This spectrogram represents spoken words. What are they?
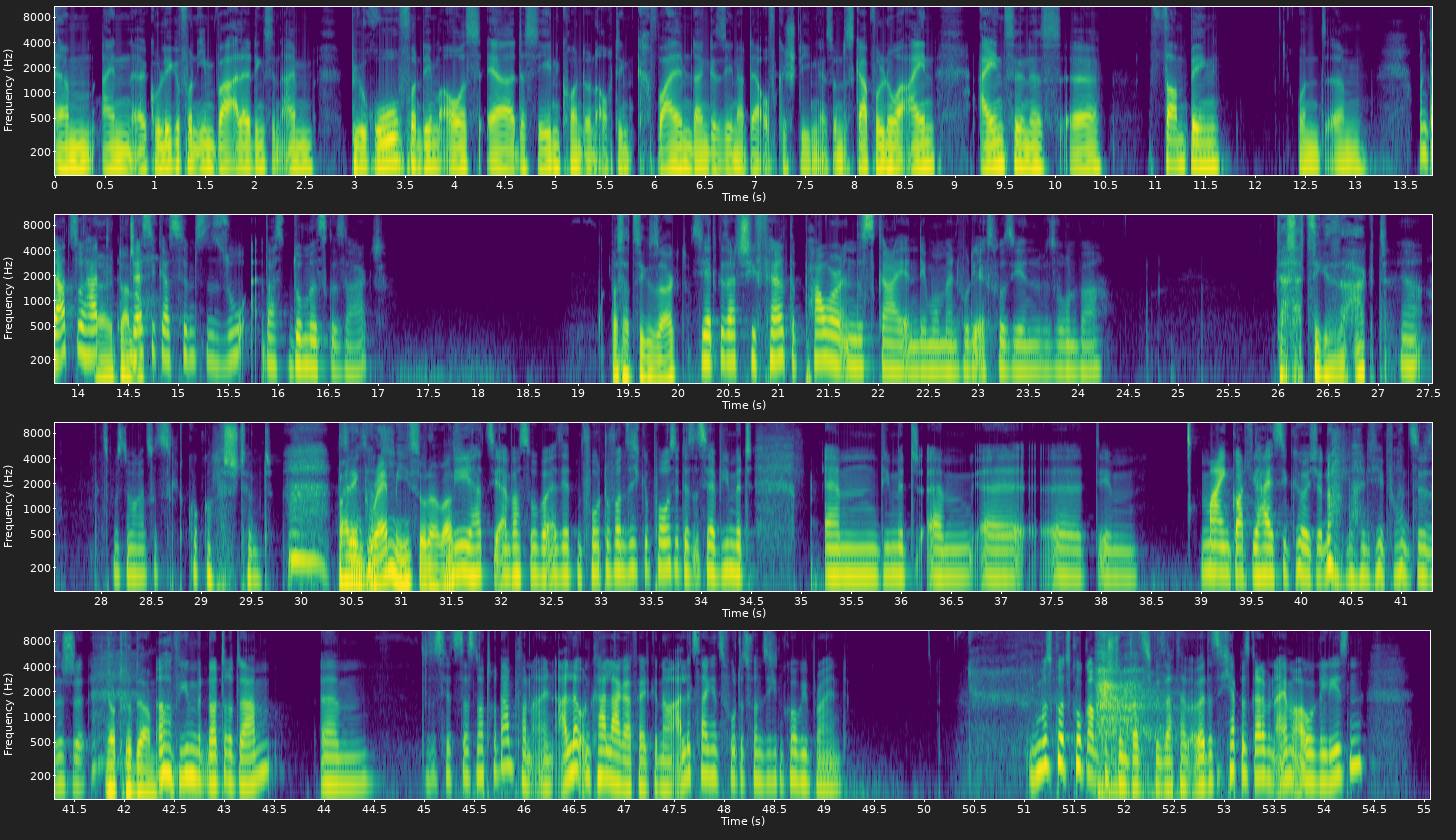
Ähm, ein äh, Kollege von ihm war allerdings in einem Büro, von dem aus er das sehen konnte und auch den Qualm dann gesehen hat, der aufgestiegen ist. Und es gab wohl nur ein einzelnes äh, Thumping und ähm, Und dazu hat Äh, Jessica Simpson so was Dummes gesagt. was hat sie gesagt? Sie hat gesagt, she felt the power in the sky in dem Moment, wo die Explosion war. Das hat sie gesagt? Ja. Jetzt müssen wir mal ganz kurz gucken, ob es stimmt. Bei den Das hat- Grammys oder was? Nee, hat sie einfach so, sie hat ein Foto von sich gepostet. Das ist ja wie mit, ähm, wie mit ähm, äh, äh, dem, mein Gott, wie heißt die Kirche nochmal, die französische? Notre Dame. Oh, wie mit Notre Dame. Ähm, das ist jetzt das Notre Dame von allen. Alle und Karl Lagerfeld, genau. Alle zeigen jetzt Fotos von sich und Kobe Bryant. Ich muss kurz gucken, ob das stimmt, was ich gesagt habe. Aber das, ich habe das gerade mit einem Auge gelesen.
